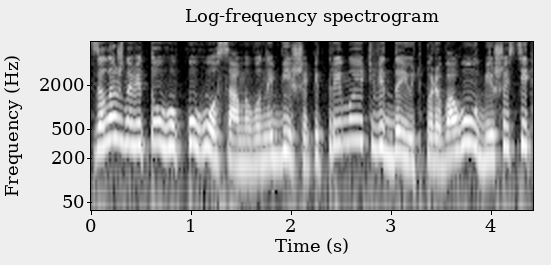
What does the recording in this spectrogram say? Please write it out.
залежно від того, кого саме вони більше підтримують, віддають перевагу у більшості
